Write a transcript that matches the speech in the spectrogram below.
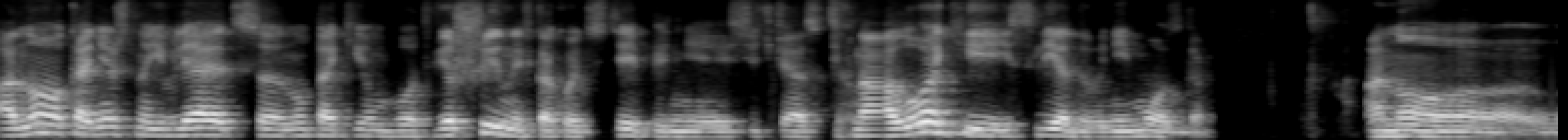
оно, конечно, является ну, таким вот вершиной в какой-то степени сейчас технологии исследований мозга оно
